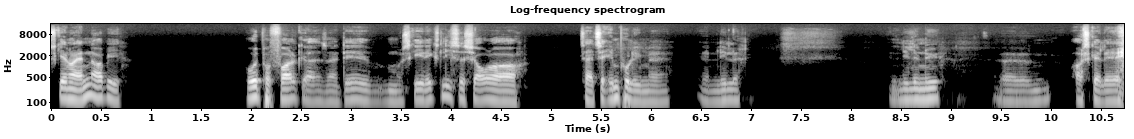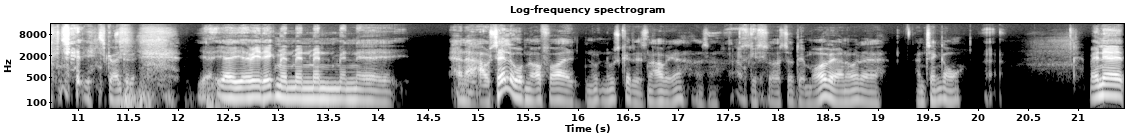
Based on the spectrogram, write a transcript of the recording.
sker noget andet op i hovedet på folk. Altså, det er måske ikke lige så sjovt at tage til Empoli med en lille, en lille ny øh, og skal lære italiensk. Det. Jeg, jeg, jeg ved ikke, men, men, men, men øh, han har jo selv åbnet op for, at nu, nu skal det snart være. Altså, okay. så, så, så det må være noget, der han tænker over. Ja. Men øh,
